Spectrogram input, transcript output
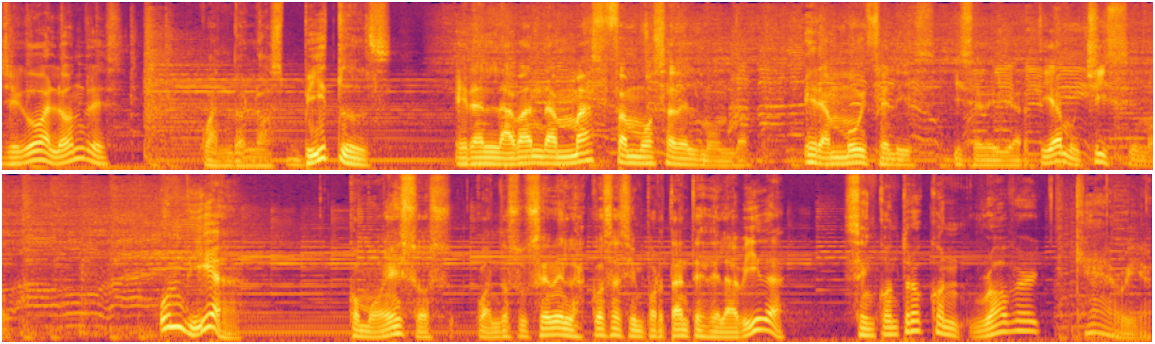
Llegó a Londres cuando los Beatles eran la banda más famosa del mundo. Era muy feliz y se divertía muchísimo. Un día, como esos, cuando suceden las cosas importantes de la vida, se encontró con Robert Carrier,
